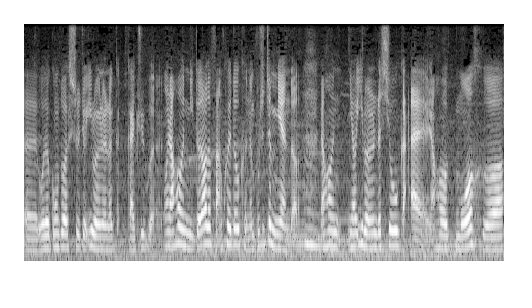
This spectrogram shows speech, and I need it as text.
呃，我的工作室就一轮一轮的改改剧本，然后你得到的反馈都可能不是正面的，嗯，然后你要一轮轮的修改，然后磨合，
